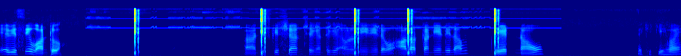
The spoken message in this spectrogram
এবিসি ওয়ান টু ডিসক্রিপশন সেখান থেকে আমরা নিয়ে নিলাম আদারটা নিয়ে নিলাম ক্রিয়েট নাও দেখি কি হয়।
